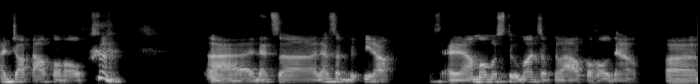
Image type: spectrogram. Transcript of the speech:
I dropped alcohol. uh, that's uh, that's a you know, I'm almost two months of no alcohol now. Uh,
